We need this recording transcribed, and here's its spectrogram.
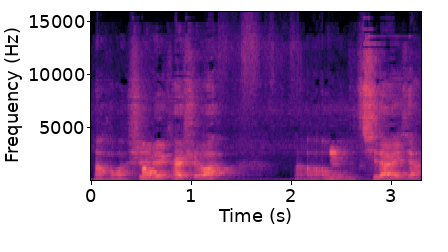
那好，世界杯开始了，啊，我们期待一下。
